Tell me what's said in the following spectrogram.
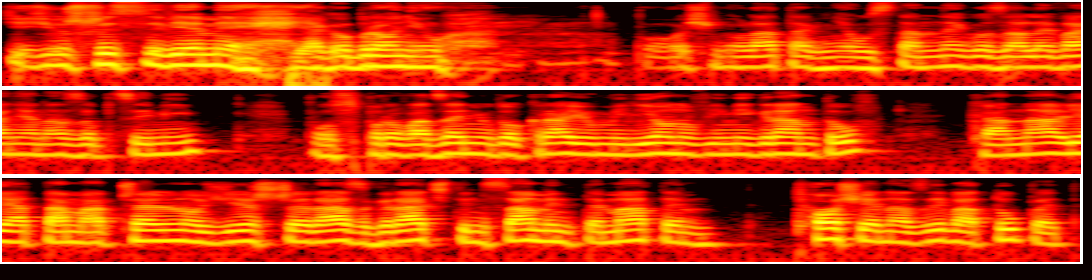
Dziś już wszyscy wiemy, jak obronił. Po ośmiu latach nieustannego zalewania nas obcymi, po sprowadzeniu do kraju milionów imigrantów, kanalia ta ma czelność jeszcze raz grać tym samym tematem. To się nazywa tupet.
